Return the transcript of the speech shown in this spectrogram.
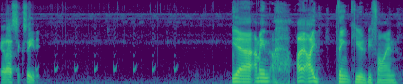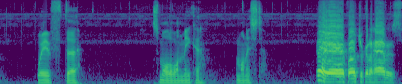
and I succeeded. Yeah, I mean, I, I think you'd be fine with the smaller one, Mika. if I'm honest. Yeah, yeah. If all you're gonna have is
